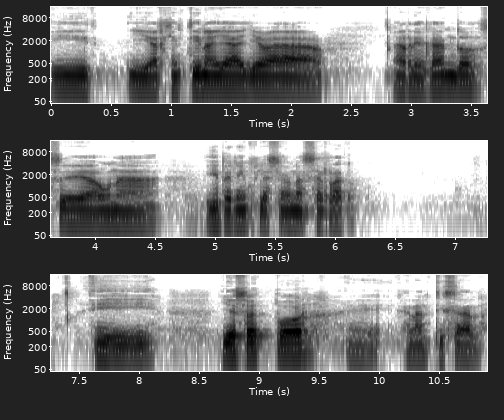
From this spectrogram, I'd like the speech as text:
y, y Argentina ya lleva arriesgándose a una hiperinflación hace rato. Y, y eso es por eh, garantizar,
